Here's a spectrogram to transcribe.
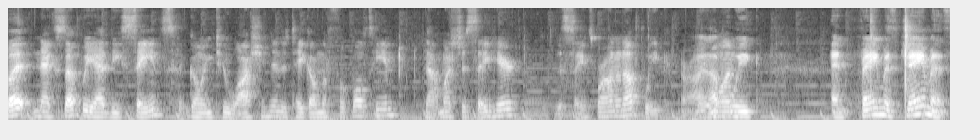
But next up, we had the Saints going to Washington to take on the football team. Not much to say here. The Saints were on an up week. They're on They an up won. week. And famous Jameis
